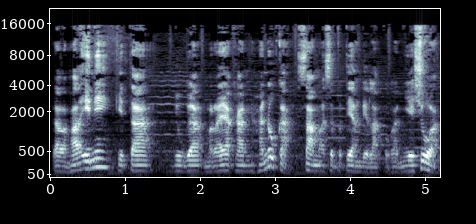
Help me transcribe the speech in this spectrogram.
Dalam hal ini kita juga merayakan Hanukkah sama seperti yang dilakukan Yeshua.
